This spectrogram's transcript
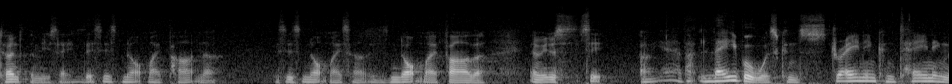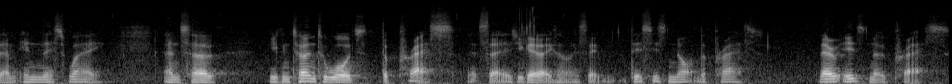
turn to them you say, This is not my partner. This is not my son. This is not my father. And we just see, oh yeah, that label was constraining, containing them in this way. And so you can turn towards the press, let's say, as you get that example, and say, This is not the press. There is no press.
